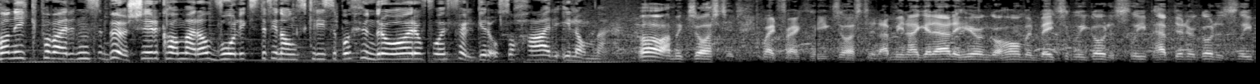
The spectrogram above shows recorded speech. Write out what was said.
Panikk på verdens børser kan være alvorligste finanskrise på 100 år, og får følger også her i landet. Oh, I'm exhausted, quite frankly, exhausted. I mean, I get out of here and go home and basically go to sleep, have dinner, go to sleep,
